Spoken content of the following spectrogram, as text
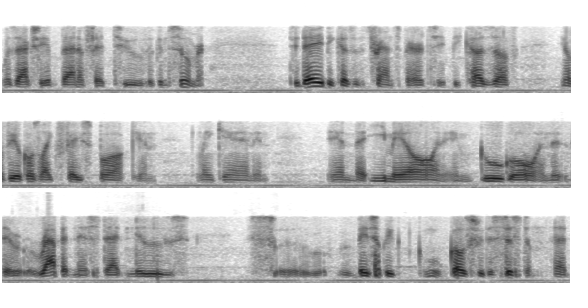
was actually a benefit to the consumer. Today, because of the transparency, because of you know vehicles like Facebook and LinkedIn and and the email and, and Google and the, the rapidness that news uh, basically goes through the system that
